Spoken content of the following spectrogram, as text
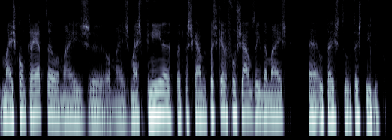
mais concreta ou mais uh, ou mais mais pequenina para, para chegarmos para escarafuncharmos ainda mais o texto o texto bíblico.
